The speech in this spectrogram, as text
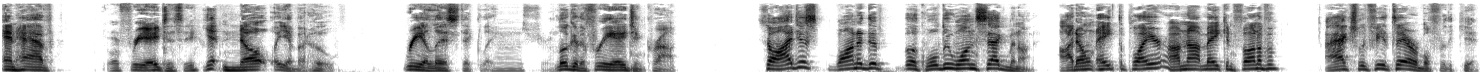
and have or free agency. Yeah, no, yeah, but who? Realistically, look at the free agent crop. So I just wanted to look. We'll do one segment on it. I don't hate the player. I'm not making fun of him. I actually feel terrible for the kid.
